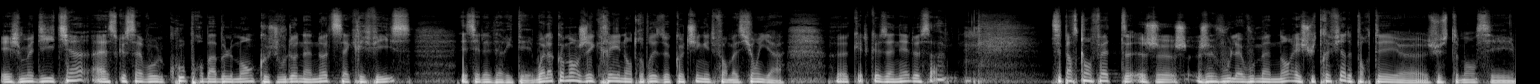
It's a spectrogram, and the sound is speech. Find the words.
Et je me dis, tiens, est-ce que ça vaut le coup probablement que je vous donne un autre sacrifice? Et c'est la vérité. Voilà comment j'ai créé une entreprise de coaching et de formation il y a euh, quelques années de ça. C'est parce qu'en fait, je, je, je vous l'avoue maintenant, et je suis très fier de porter euh, justement ces,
